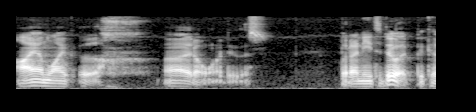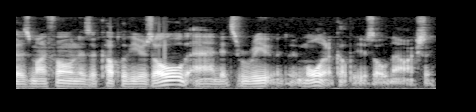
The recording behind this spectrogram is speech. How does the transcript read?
I am like, ugh, I don't want to do this. But I need to do it because my phone is a couple of years old and it's really more than a couple of years old now, actually.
